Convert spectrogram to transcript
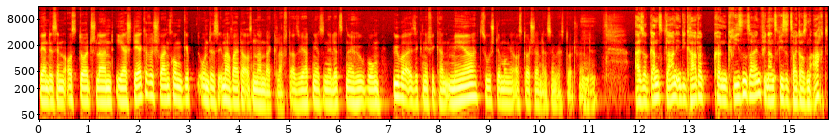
während es in Ostdeutschland eher stärkere Schwankungen gibt und es immer weiter auseinanderklafft. Also wir hatten jetzt in der letzten Erhebung überall signifikant mehr Zustimmung in Ostdeutschland als in Westdeutschland. Mhm. Also ganz klar ein Indikator können Krisen sein, Finanzkrise 2008,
